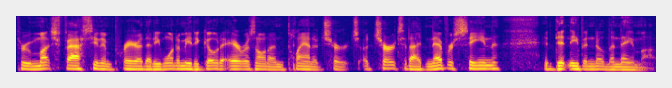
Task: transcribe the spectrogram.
through much fasting and prayer that He wanted me to go to Arizona and plant a church, a church that I'd never seen and didn't even know the name of.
